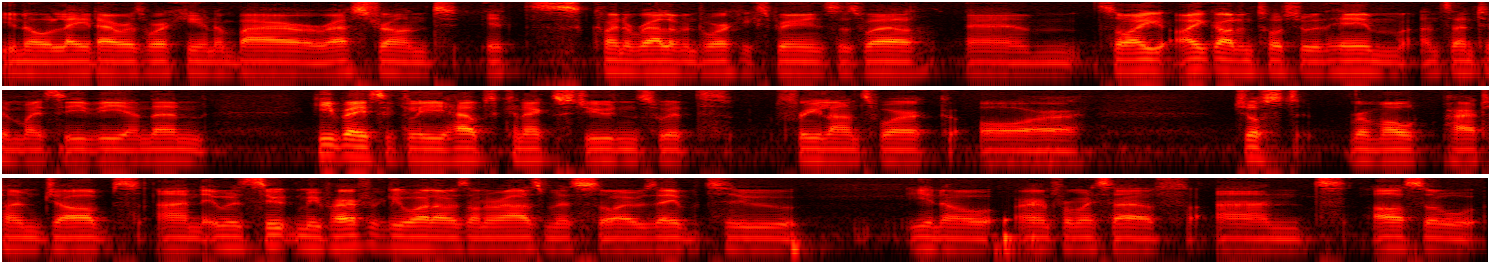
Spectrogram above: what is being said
you know, late hours working in a bar or restaurant. It's kind of relevant work experience as well. Um, so I, I got in touch with him and sent him my CV, and then he basically helps connect students with freelance work or just remote part-time jobs and it was suiting me perfectly while I was on Erasmus so I was able to you know earn for myself and also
